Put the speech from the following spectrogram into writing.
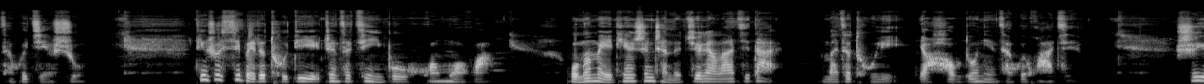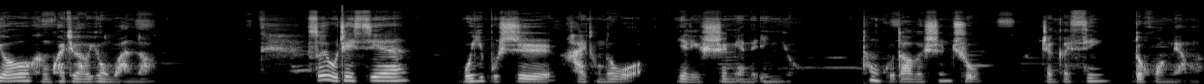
才会结束。听说西北的土地正在进一步荒漠化，我们每天生产的巨量垃圾袋埋在土里要好多年才会化解。石油很快就要用完了。所有这些，无一不是孩童的我夜里失眠的因由。痛苦到了深处，整个心都荒凉了。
